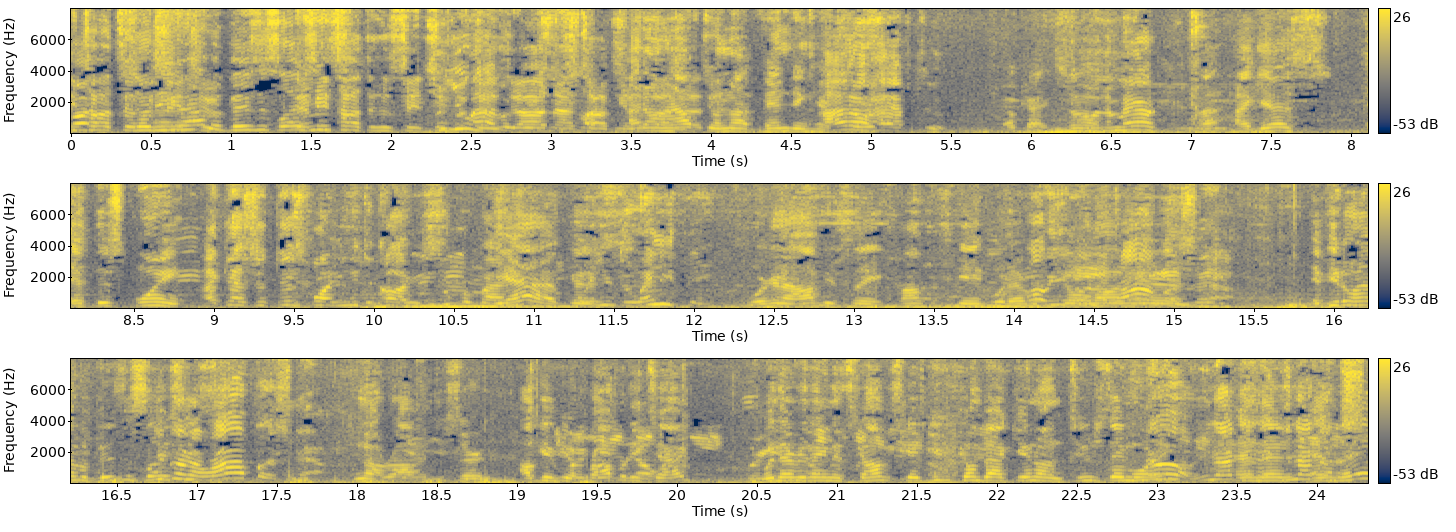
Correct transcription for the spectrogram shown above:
funny. talk to So do you have a business Let me license? talk to who sent So you you have a business talking. I don't have to. I'm not vending here. I don't have to. Okay, So so an American. I, I guess at this point I guess at this point you need to call your supervisor Yeah, before you do anything. we're gonna obviously confiscate whatever's Oh, going gonna on rob here. Us now. If you don't have a business license, You're gonna rob us now. I'm not robbing you, sir. I'll give you a property tag with everything that's confiscated. You can come back in on Tuesday morning, No, you're not gonna- and then you're not and gonna steal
